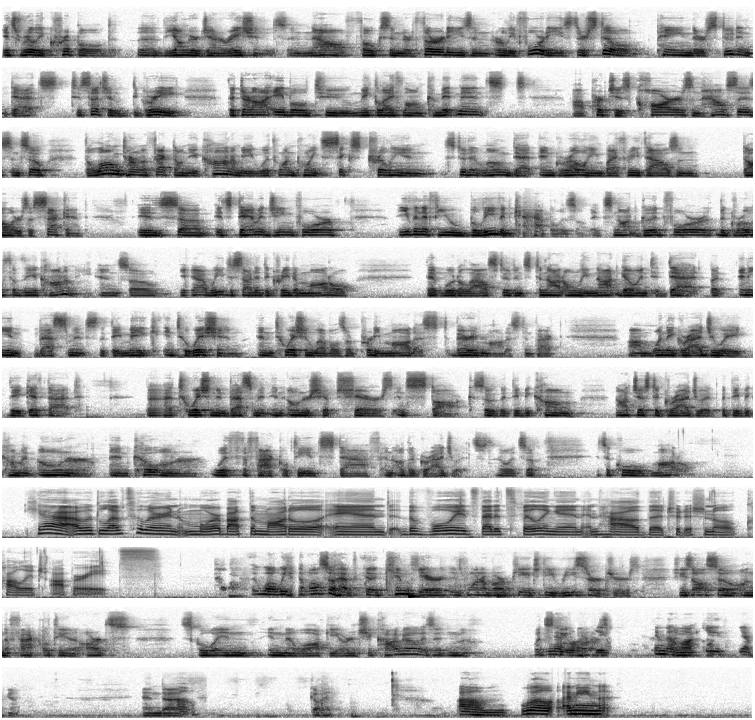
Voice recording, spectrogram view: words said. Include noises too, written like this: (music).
it's really crippled the, the younger generations. And now, folks in their 30s and early 40s, they're still paying their student debts to such a degree that they're not able to make lifelong commitments, uh, purchase cars and houses. And so, the long term effect on the economy with 1.6 trillion student loan debt and growing by $3,000 a second is uh, it's damaging for even if you believe in capitalism, it's not good for the growth of the economy. And so, yeah, we decided to create a model that would allow students to not only not go into debt, but any investments that they make in tuition, and tuition levels are pretty modest, very modest, in fact. Um, when they graduate, they get that that tuition investment in ownership shares in stock, so that they become not just a graduate, but they become an owner and co-owner with the faculty and staff and other graduates. So it's a it's a cool model. Yeah, I would love to learn more about the model and the voids that it's filling in and how the traditional college operates. Well, we also have uh, Kim here is one of our PhD researchers. She's also on the faculty of arts school in in Milwaukee or in Chicago. Is it in What's Milwaukee. the in Milwaukee? Yep. Yeah. And uh, um, go ahead. Um, well, I mean,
